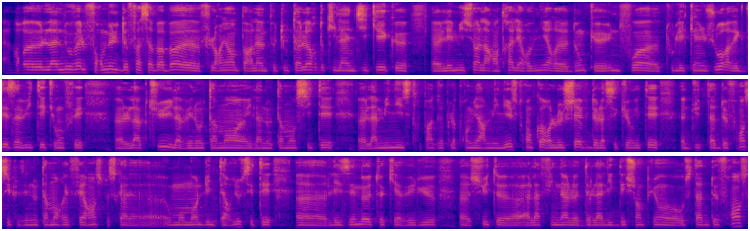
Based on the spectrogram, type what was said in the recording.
Alors, euh, la nouvelle formule de Face à Baba, euh, Florian en parlait un peu tout à l'heure, donc il a indiqué que euh, l'émission à la rentrée allait revenir donc une fois tous les 15 jours avec des invités qui ont fait l'actu. Il avait notamment, il a notamment cité la ministre, par exemple la première ministre, encore le chef de la sécurité du Stade de France. Il faisait notamment référence parce qu'au moment de l'interview, c'était les émeutes qui avaient lieu suite à la finale de la Ligue des Champions au Stade de France.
